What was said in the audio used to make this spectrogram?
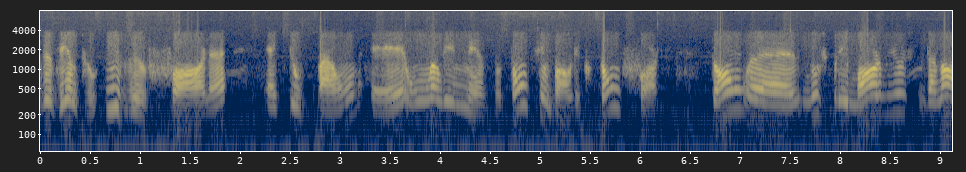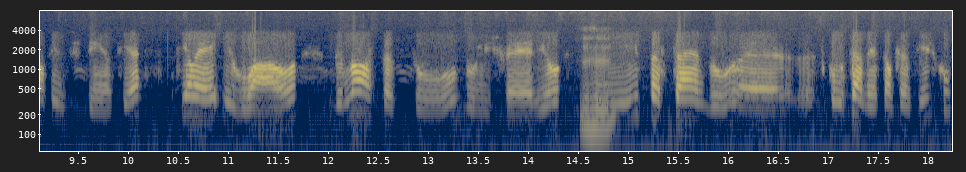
de dentro e de fora é que o pão é um alimento tão simbólico, tão forte, tão eh, nos primórdios da nossa existência, que ele é igual de norte a sul do hemisfério e passando, eh, começando em São Francisco,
